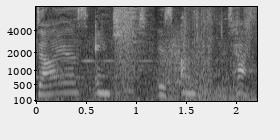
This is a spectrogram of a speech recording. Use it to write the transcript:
Dire's ancient is under attack.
